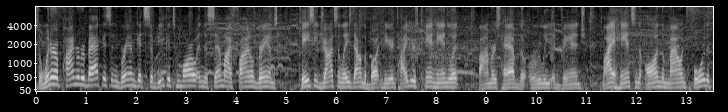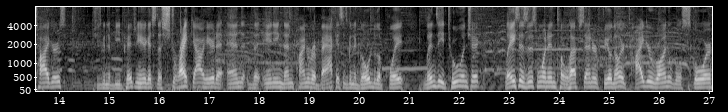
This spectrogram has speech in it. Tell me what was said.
So winner of Pine River Backus and Braham gets Sebeka tomorrow in the semifinals. Braham's Casey Johnson lays down the butt here. Tigers can't handle it. Bombers have the early advantage. Maya Hanson on the mound for the Tigers. She's going to be pitching here, gets the strikeout here to end the inning. Then Pine River Backus is going to go to the plate. Lindsay Tulinchik laces this one into left center field. Another Tiger run will score,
